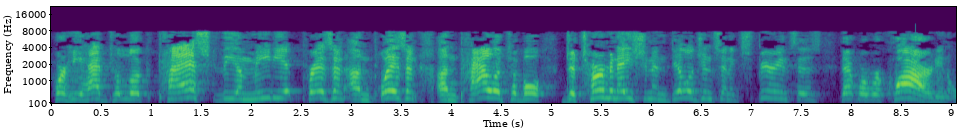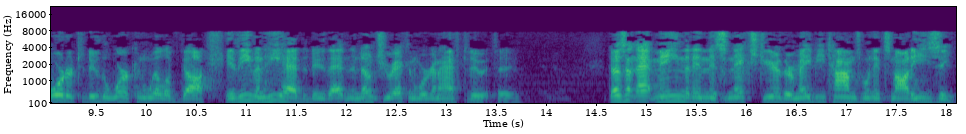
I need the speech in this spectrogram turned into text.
where he had to look past the immediate, present, unpleasant, unpalatable determination and diligence and experiences that were required in order to do the work and will of God, if even he had to do that, then don't you reckon we're going to have to do it too? Doesn't that mean that in this next year there may be times when it's not easy,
